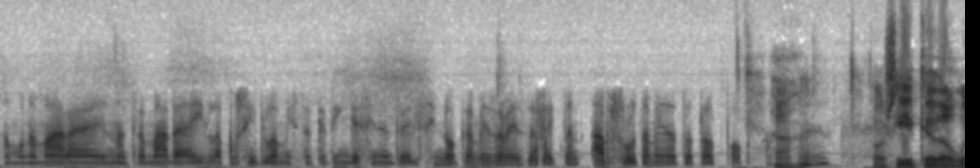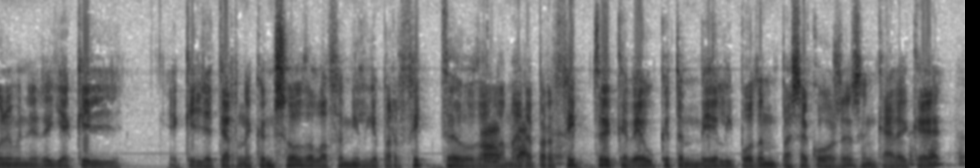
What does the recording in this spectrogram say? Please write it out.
amb una mare i una altra mare i la possible amistat que tinguessin entre ells, sinó que a més a més afecten absolutament a tot el poble. Ah, eh? O sigui que d'alguna manera hi ha aquell, aquella eterna cançó de la família perfecta o de la mare Exacte. perfecta que veu que també li poden passar coses, encara que Exacte.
